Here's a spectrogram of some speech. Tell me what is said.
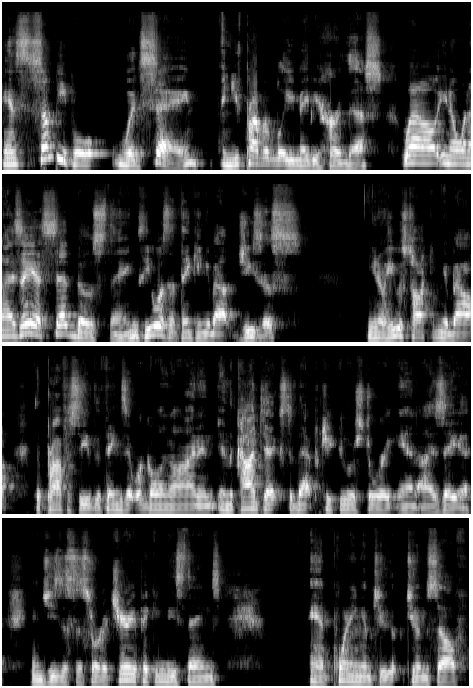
And some people would say, and you've probably maybe heard this, well, you know, when Isaiah said those things, he wasn't thinking about Jesus. You know, he was talking about the prophecy of the things that were going on in, in the context of that particular story in Isaiah. And Jesus is sort of cherry picking these things and pointing them to, to himself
